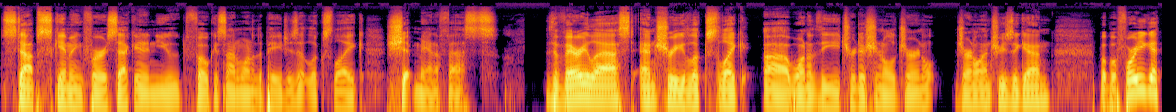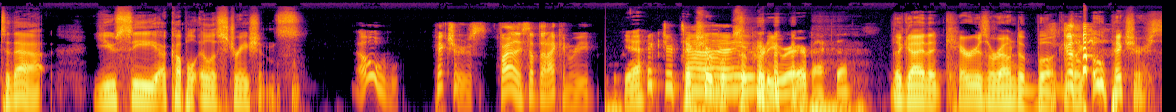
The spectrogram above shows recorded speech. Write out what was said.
stop skimming for a second and you focus on one of the pages it looks like ship manifests the very last entry looks like uh, one of the traditional journal journal entries again but before you get to that you see a couple illustrations Oh, pictures. Finally, something I can read. Yeah, Picture time. picture books are pretty rare back then. The guy that carries around a book. He's like, oh, pictures.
